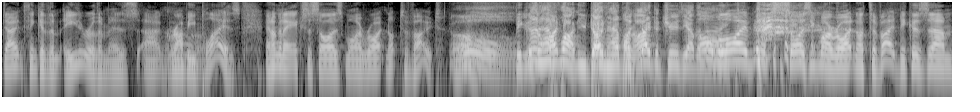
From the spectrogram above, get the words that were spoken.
don't think of them either of them as uh, grubby players. And I'm going to exercise my right not to vote. Oh, Because you don't have I- one. You don't have one. I I, had to choose the other Oh day. well, I'm exercising my right not to vote because um,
